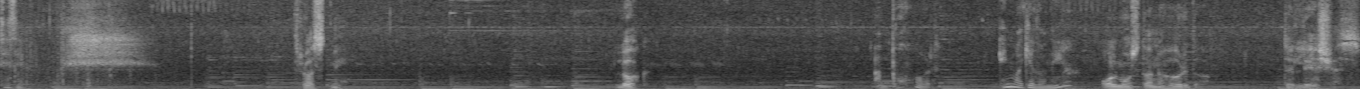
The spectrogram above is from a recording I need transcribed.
What is it? Trust me. Look, A boar? In Macedonia? almost unheard of. Delicious.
